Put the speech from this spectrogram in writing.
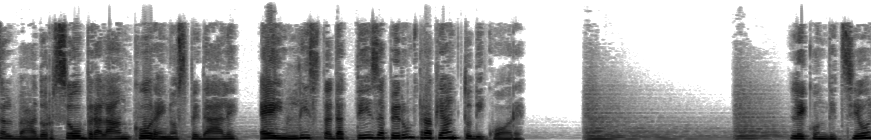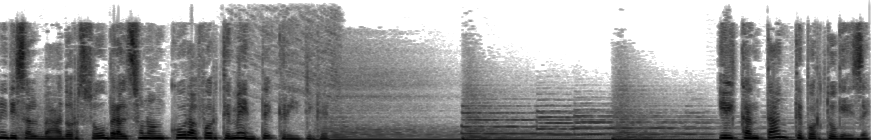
Salvador Sobral ancora in ospedale, è in lista d'attesa per un trapianto di cuore. Le condizioni di Salvador Sobral sono ancora fortemente critiche. Il cantante portoghese,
